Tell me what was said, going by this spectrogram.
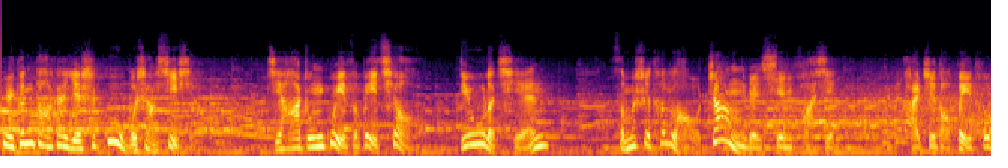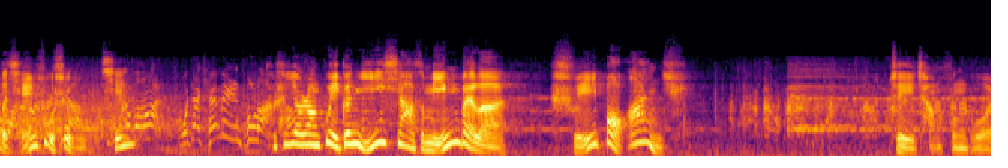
慧根大概也是顾不上细想，家中柜子被撬，丢了钱，怎么是他老丈人先发现？还知道被偷的钱数是五千。我家钱被人偷了。可是要让贵根一下子明白了，谁报案去？这场风波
